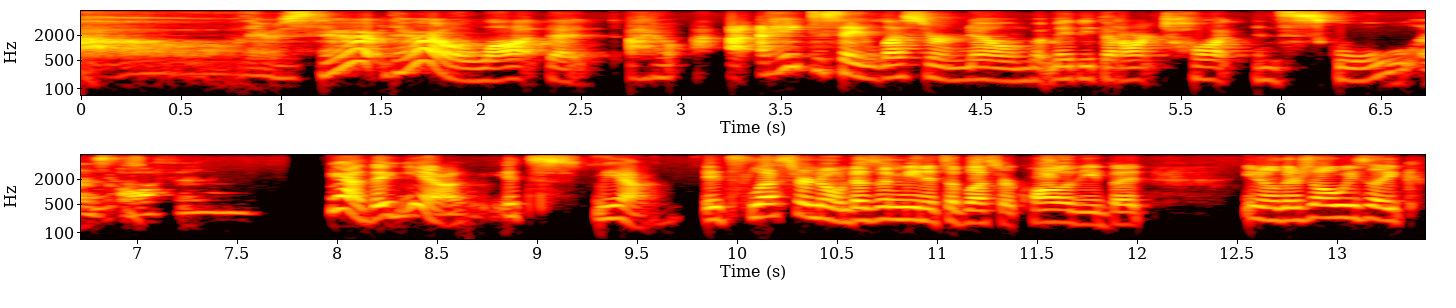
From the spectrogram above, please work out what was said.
Oh, there's there there are a lot that I don't. I, I hate to say lesser known, but maybe that aren't taught in school as often. Yeah they, yeah it's yeah it's lesser known. Doesn't mean it's of lesser quality but you know there's always like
